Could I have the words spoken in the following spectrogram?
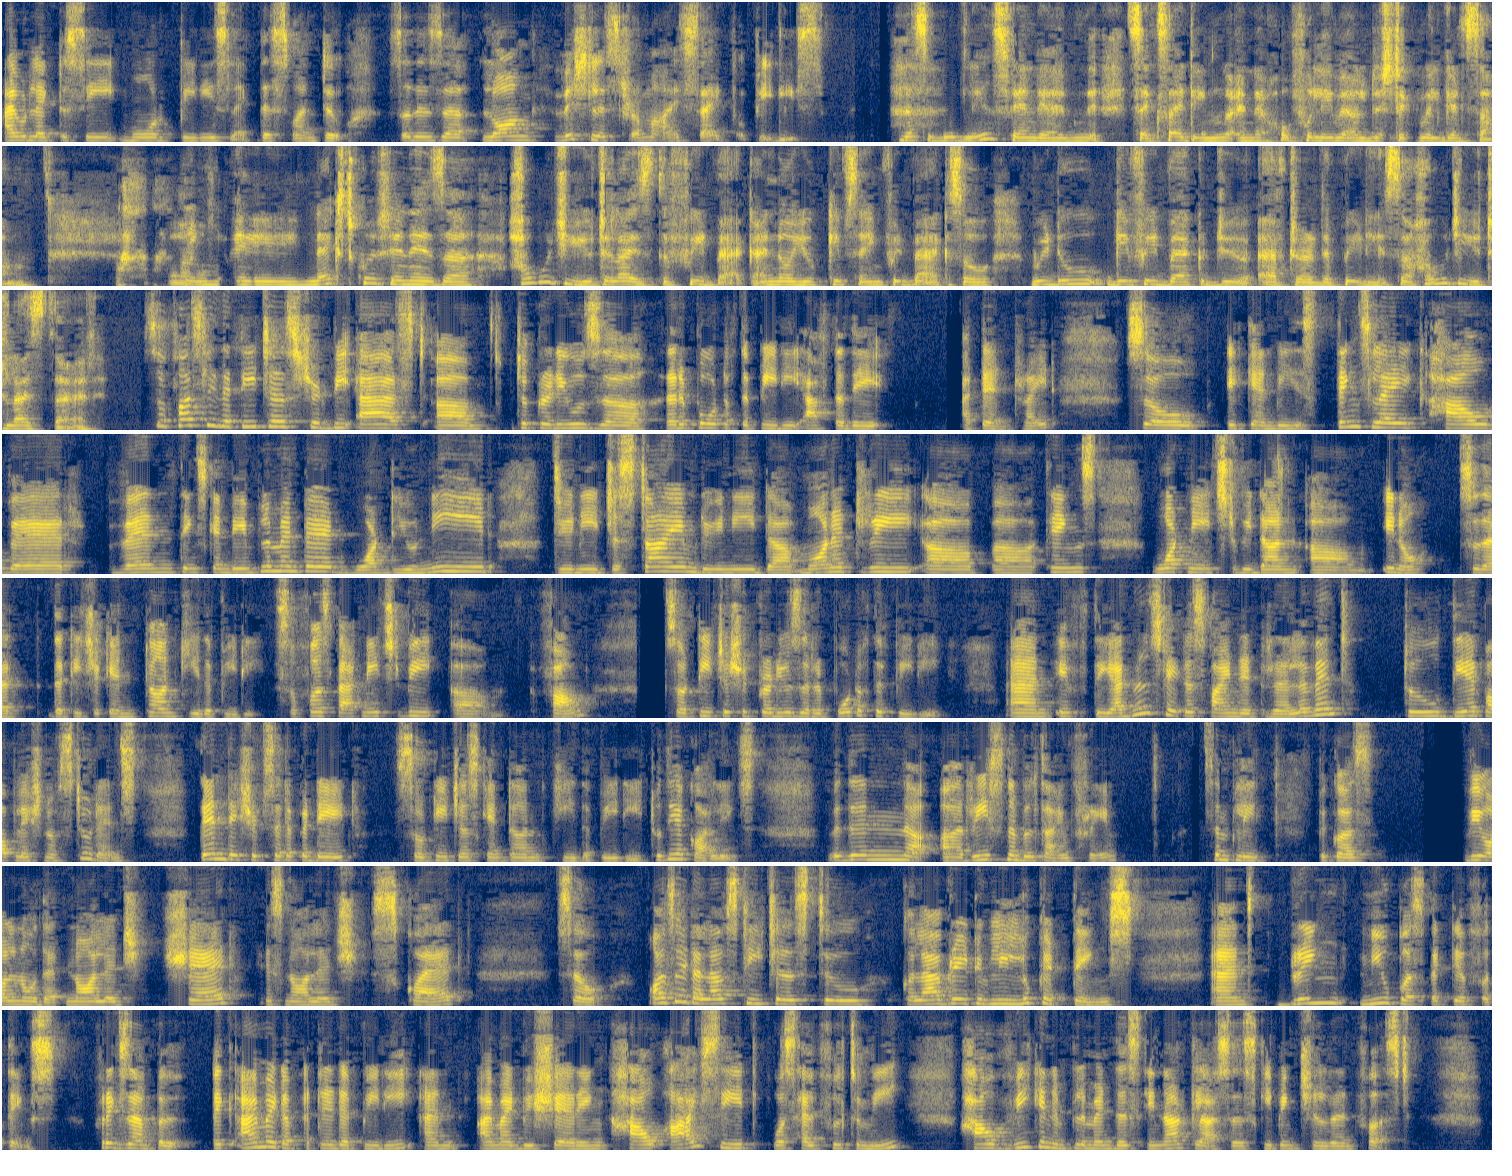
I would like to see more pds like this one too. So there's a long wish list from my side for pds that's a good list and uh, it's exciting and hopefully our district will get some um, next question is uh, how would you utilize the feedback? I know you keep saying feedback so we do give feedback after the pd so how would you utilize that? So firstly the teachers should be asked um, to produce a, a report of the pd after they attend right? So it can be things like how where when things can be implemented what do you need do you need just time? Do you need uh, monetary uh, uh, things? What needs to be done um, you know so that the teacher can turnkey the pd so first that needs to be um, found. So teacher should produce a report of the pd and if the administrators find it relevant to their population of students then they should set up a date so teachers can turnkey the pd to their colleagues within a reasonable time frame. Simply because we all know that knowledge shared is knowledge squared. So, also, it allows teachers to collaboratively look at things and bring new perspective for things. For example, like I might have attended PD and I might be sharing how I see it was helpful to me, how we can implement this in our classes, keeping children first.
